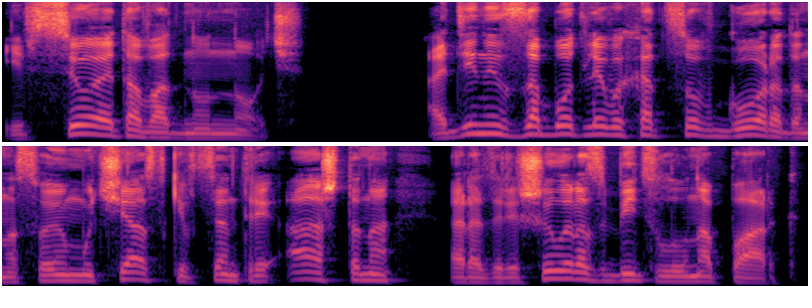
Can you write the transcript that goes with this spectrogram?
и все это в одну ночь. Один из заботливых отцов города на своем участке в центре Аштона разрешил разбить лунопарк.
